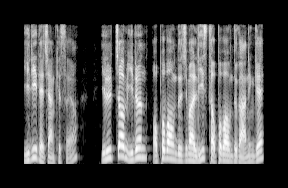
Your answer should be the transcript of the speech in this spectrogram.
1이 되지 않겠어요? 1.1은 어퍼 바운드지만 리스트 어퍼 바운드가 아닌 게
